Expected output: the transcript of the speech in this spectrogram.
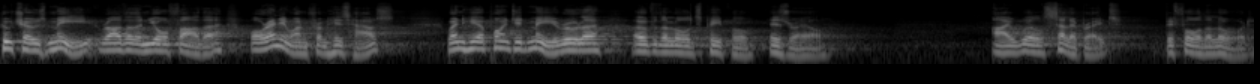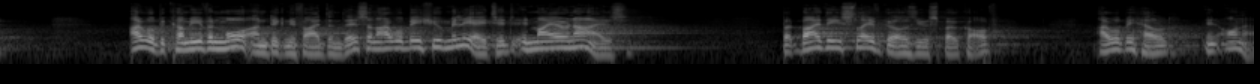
who chose me rather than your father or anyone from his house when he appointed me ruler over the Lord's people, Israel. I will celebrate before the Lord. I will become even more undignified than this, and I will be humiliated in my own eyes. But by these slave girls you spoke of, I will be held in honor.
